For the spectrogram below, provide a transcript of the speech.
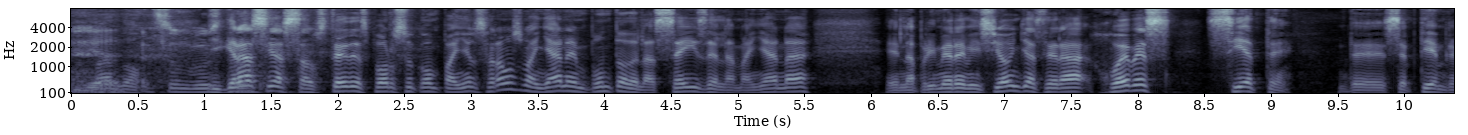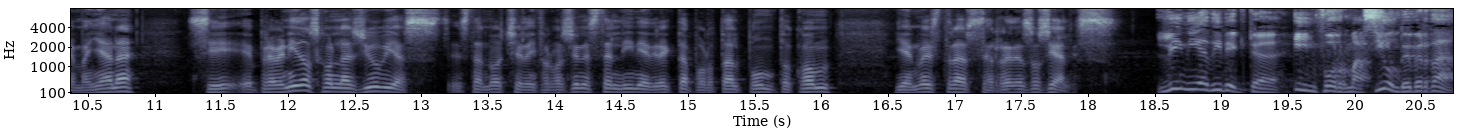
un gusto. Y gracias a ustedes por su compañía. Nos esperamos mañana en punto de las 6 de la mañana. En la primera emisión ya será jueves 7 de septiembre. Mañana, sí, eh, prevenidos con las lluvias. Esta noche la información está en línea directa portal.com y en nuestras redes sociales. Línea directa, información de verdad.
